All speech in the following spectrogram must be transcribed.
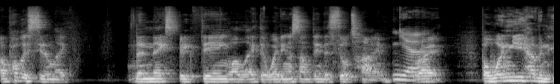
I'll probably see them like the next big thing or like the wedding or something. There's still time. Yeah. Right. But when you have an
